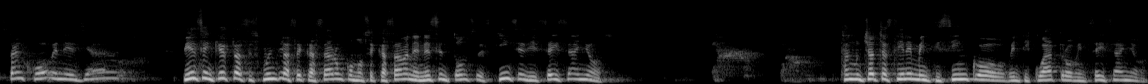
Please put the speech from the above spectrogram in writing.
Están jóvenes ya. Piensen que estas escuinclas se casaron como se casaban en ese entonces, 15, 16 años. Estas muchachas tienen 25, 24, 26 años.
